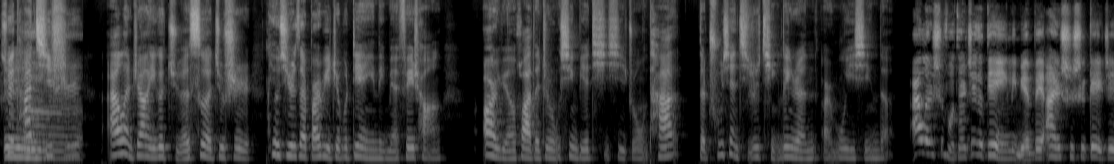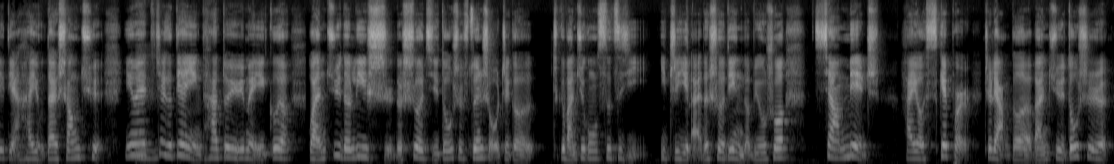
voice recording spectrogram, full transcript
所以他其实嗯 Alan 这样一个角色，就是尤其是在 Barbie 这部电影里面非常二元化的这种性别体系中，他的出现其实挺令人耳目一新的。Alan 是否在这个电影里面被暗示是 gay 这一点还有待商榷，因为嗯这个电影它对于每一个玩具的历史的设计都是遵守这个这个玩具公司自己一直以来的设定的。比如说像 Midge 还有 Skipper 这两个玩具都是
